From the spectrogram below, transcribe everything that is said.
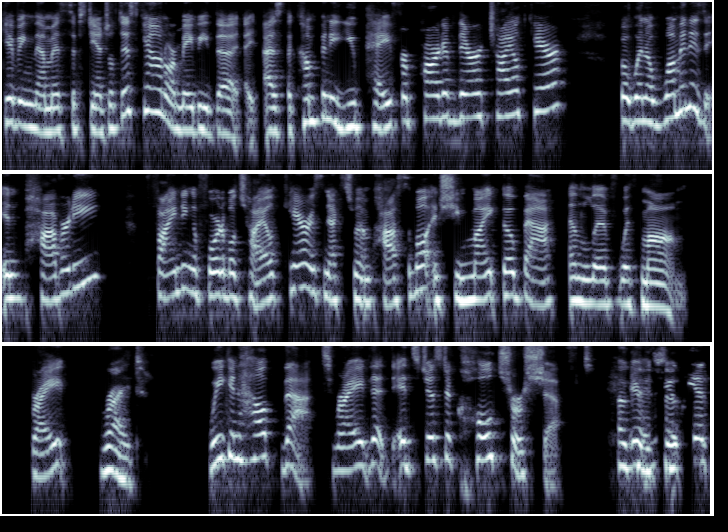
giving them a substantial discount or maybe the as the company you pay for part of their child care but when a woman is in poverty finding affordable childcare is next to impossible and she might go back and live with mom, right? Right. We can help that, right? That it's just a culture shift. Okay, it so really is a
